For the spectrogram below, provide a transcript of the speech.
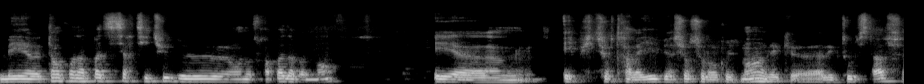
Mais euh, tant qu'on n'a pas de certitude, euh, on ne fera pas d'abonnement. Et, euh, et puis sur travailler bien sûr sur le recrutement avec, avec tout le staff,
